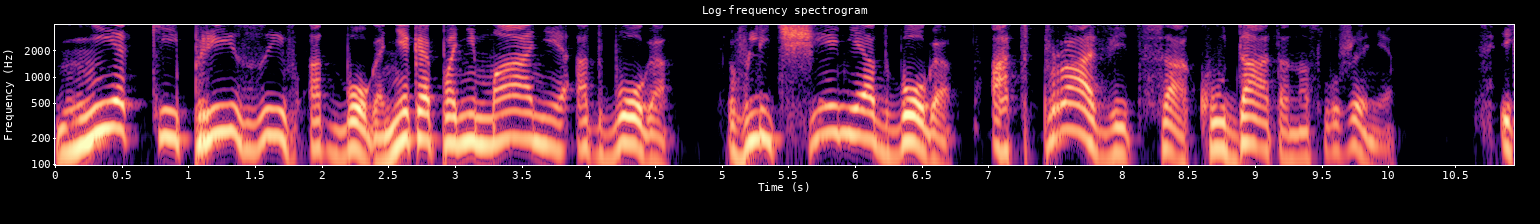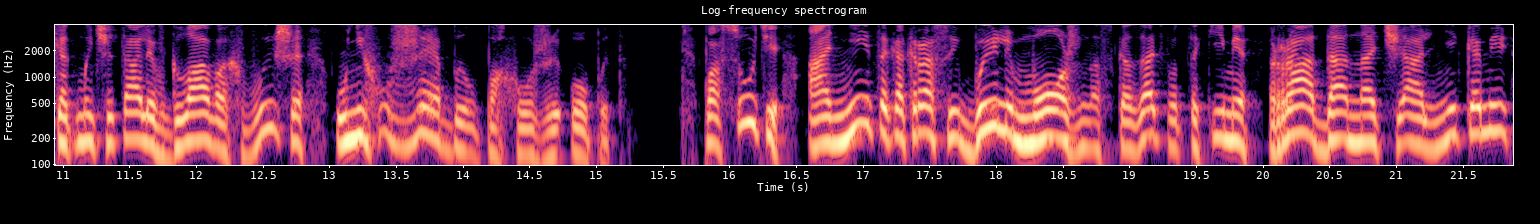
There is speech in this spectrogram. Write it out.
некий призыв от Бога, некое понимание от Бога, влечение от Бога, отправиться куда-то на служение. И как мы читали в главах выше, у них уже был похожий опыт – по сути, они-то как раз и были, можно сказать, вот такими родоначальниками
